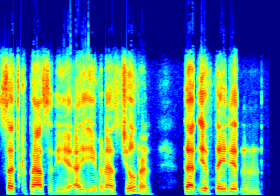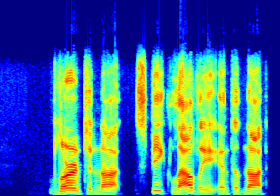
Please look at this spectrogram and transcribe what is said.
such capacity, uh, even as children, that if they didn't learn to not speak loudly and to not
